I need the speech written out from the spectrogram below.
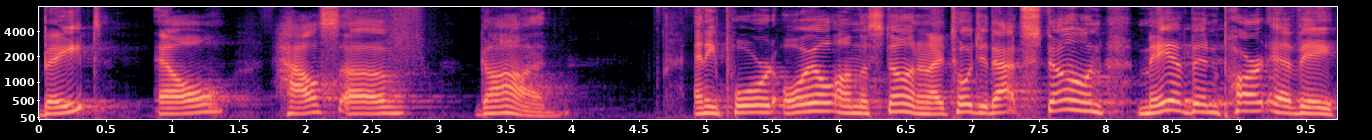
Beit El, house of God. And he poured oil on the stone. And I told you that stone may have been part of a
